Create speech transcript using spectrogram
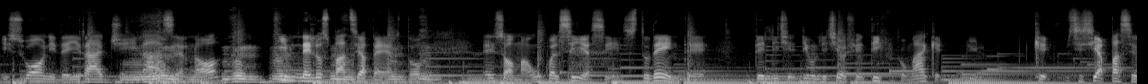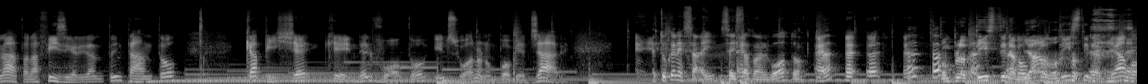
i suoni dei raggi laser, no? In- nello spazio aperto. E insomma, un qualsiasi studente del lice- di un liceo scientifico, ma anche di- che si sia appassionato alla fisica di tanto in tanto, capisce che nel vuoto il suono non può viaggiare. E tu che ne sai? Sei Eh. stato nel vuoto? Eh, eh, eh, eh. Complottisti ne abbiamo? Complottisti ne abbiamo.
